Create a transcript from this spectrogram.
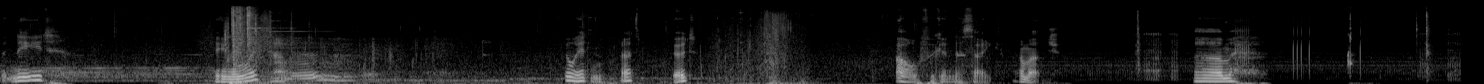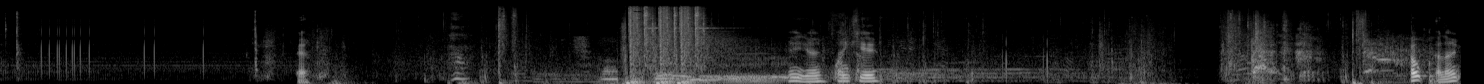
that need dealing with. You're hidden. That's good. Oh, for goodness sake. How much? Um... Yeah. There you go. Thank you. Oh, hello.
